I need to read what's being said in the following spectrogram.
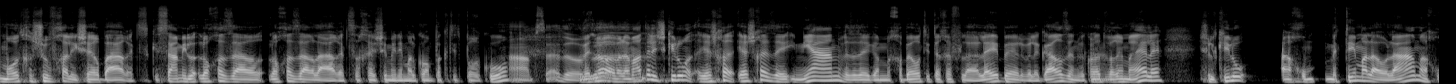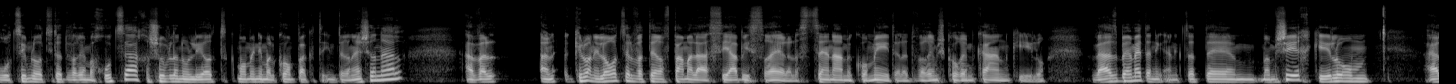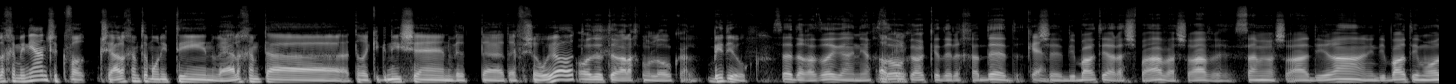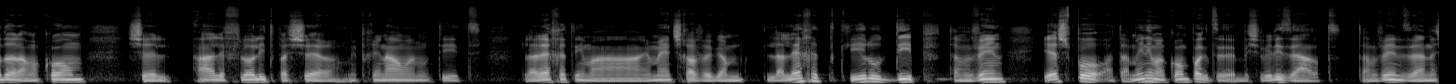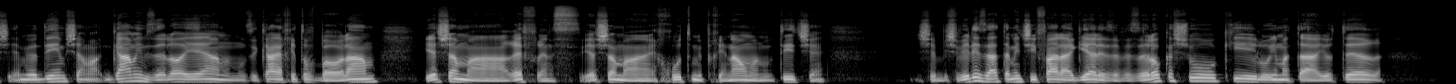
מאוד חשוב לך להישאר בארץ. כי סמי לא, לא, חזר, לא חזר לארץ אחרי שמינימל קומפקט התפרקו. אה, בסדר. ולא, זה- אבל אמרת לי שכאילו, יש לך, יש לך איזה עניין, וזה גם מחבר אותי תכף ללייבל ולגרזן וכל כן. הדברים האלה, של כאילו, אנחנו מתים על העולם, אנחנו רוצים להוציא את הדברים החוצה, חשוב לנו להיות כמו מינימל קומפקט אינטרנשיונל, אבל אני, כאילו, אני לא רוצה לוותר אף פעם על העשייה בישראל, על הסצנה המקומית, על הדברים שקורים כאן, כאילו. ואז באמת, אני, אני קצת אה, ממשיך, כאילו, היה לכם עניין שכבר, כשהיה לכם את המוניטין, והיה לכם את ה-recognition ואת האפשרויות, עוד יותר הלכנו לוקל. בדיוק. בסדר, אז רגע, אני אחזור אוקיי. רק כדי לחדד. כן. כשדיברתי על השפעה והשראה וסמי השראה אדירה, אני דיברתי מאוד על המקום של א', לא להתפשר מבחינה אומנותית, ללכת עם האמת שלך וגם ללכת כאילו deep, אתה מבין? יש פה, אתה Minimal Compact, זה, בשבילי זה art, אתה מבין? זה אנשים, הם יודעים שם, גם אם זה לא יהיה המוזיקאי הכי טוב בעולם, יש שם רפרנס, יש שם איכות מבחינה אומנותית ש... שבשבילי זה היה תמיד שאיפה להגיע לזה, וזה לא קשור כאילו אם אתה יותר,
